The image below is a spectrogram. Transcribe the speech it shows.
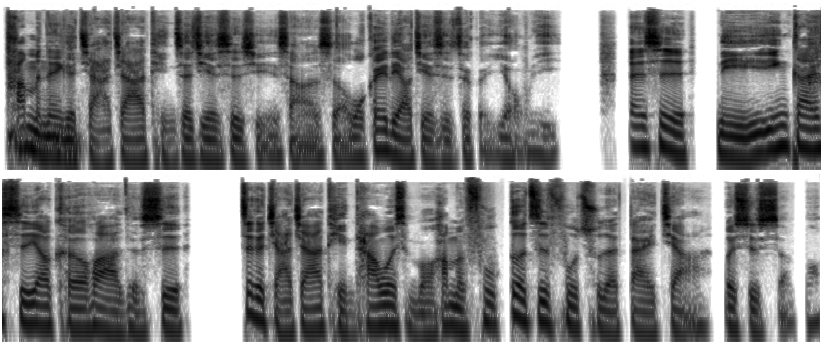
他们那个假家庭这件事情上的时候，我可以了解是这个用意，但是你应该是要刻画的是这个假家庭，他为什么他们付各自付出的代价会是什么，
